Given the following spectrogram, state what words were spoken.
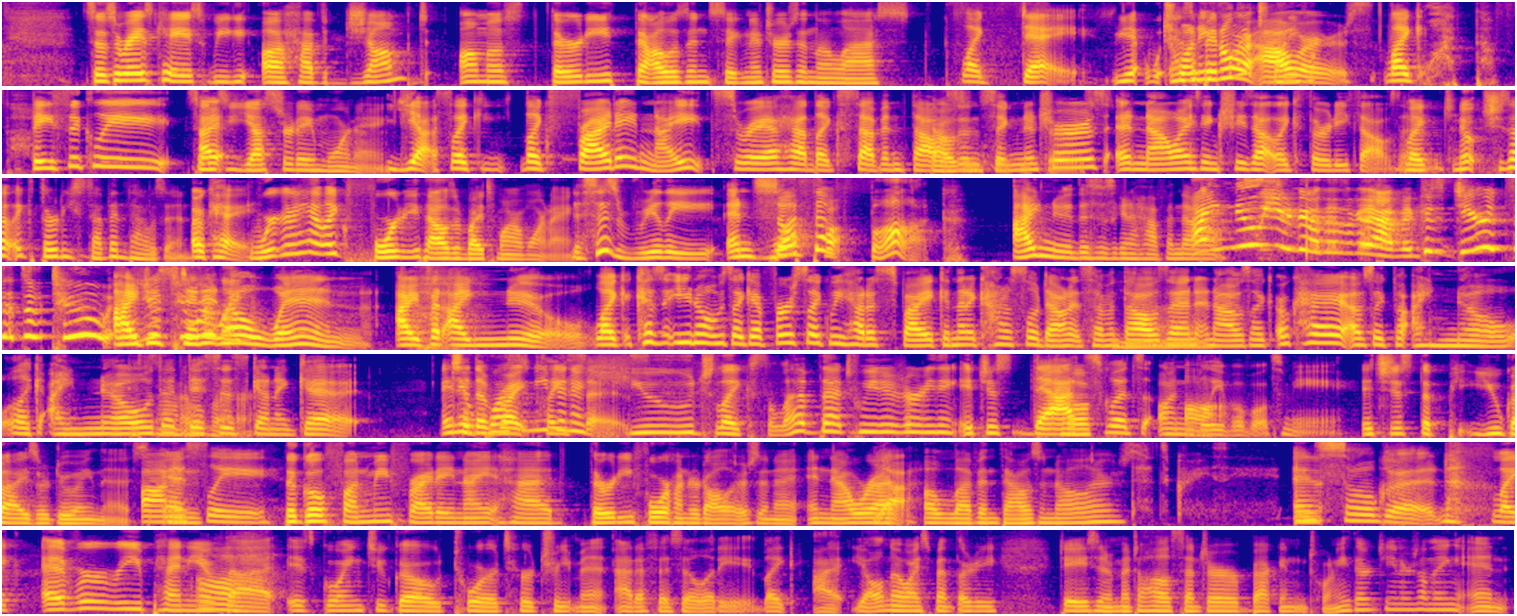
so a case. We uh, have jumped almost thirty thousand signatures in the last like day. yeah. has it Twenty been only four 24 hours. Like What the? Basically Since I- yesterday morning. Yes, like like Friday night, Saraya had like seven thousand signatures, and now I think she's at like thirty thousand. Like no, she's at like thirty-seven thousand. Okay. we're gonna hit like forty thousand by tomorrow morning. this is really and so what the fa- fuck? I knew this was gonna happen though. I knew you knew this was gonna happen because Jared said so too. I just didn't like- know when. I but I knew like because you know it was like at first like we had a spike and then it kind of slowed down at seven thousand and I was like okay I was like but I know like I know It's that this is gonna get and to it the right wasn't even a huge like celeb that tweeted or anything. It just that's what's unbelievable to me It's just the you guys are doing this. And honestly. the GoFundMe Friday night had thirty four hundred dollars in it, and now we're at eleven thousand dollars. That's crazy and, And- so good. Like every penny of that is going to go towards her treatment at a facility. Like I, y'all know, I spent thirty days in a mental health center back in twenty thirteen or something, and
